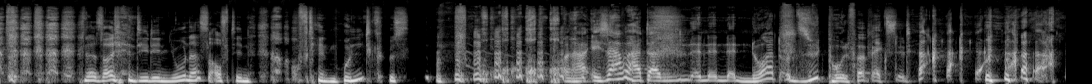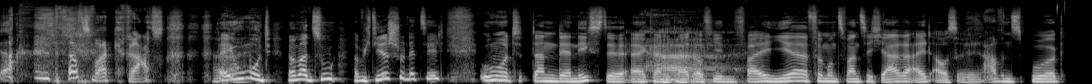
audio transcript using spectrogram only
da sollte die den Jonas auf den, auf den Mund küssen. Ich sage hat da Nord- und Südpol verwechselt. das war krass. Ey, Umut, hör mal zu. Habe ich dir das schon erzählt? Umut, dann der nächste äh, ja. Kandidat auf jeden Fall. Hier, 25 Jahre alt aus Ravensburg.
